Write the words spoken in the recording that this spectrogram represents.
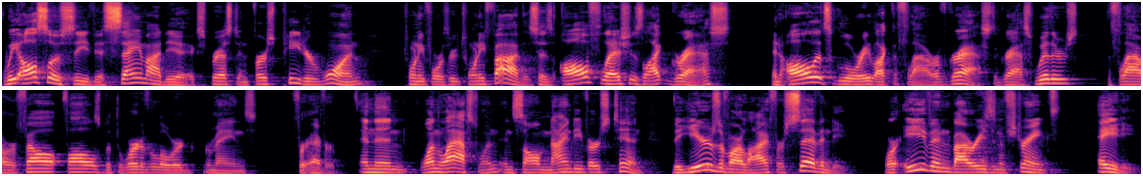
We also see this same idea expressed in 1 Peter 1 24 through 25 It says, All flesh is like grass, and all its glory like the flower of grass. The grass withers, the flower fall, falls, but the word of the Lord remains forever. And then one last one in Psalm 90, verse 10 The years of our life are 70, or even by reason of strength, 80.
